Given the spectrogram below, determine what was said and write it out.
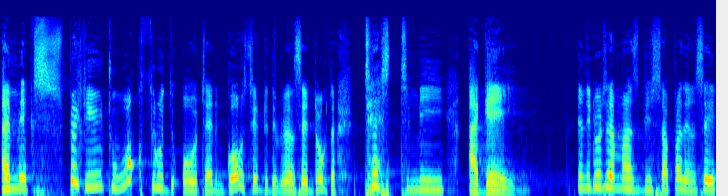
I'm expecting you to walk through the altar and go straight to the doctor and say, Doctor, test me again. And the doctor must be surprised and say,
